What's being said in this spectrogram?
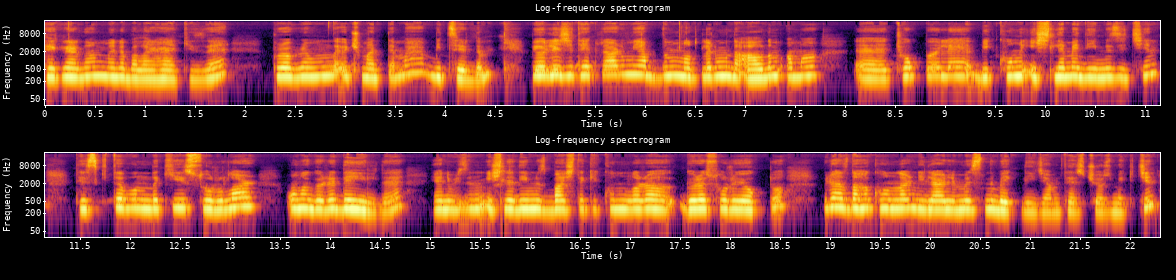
Tekrardan merhabalar herkese. Programımda 3 maddemi bitirdim. Biyoloji tekrarımı yaptım, notlarımı da aldım ama e, çok böyle bir konu işlemediğimiz için test kitabındaki sorular ona göre değildi. Yani bizim işlediğimiz baştaki konulara göre soru yoktu. Biraz daha konuların ilerlemesini bekleyeceğim test çözmek için.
